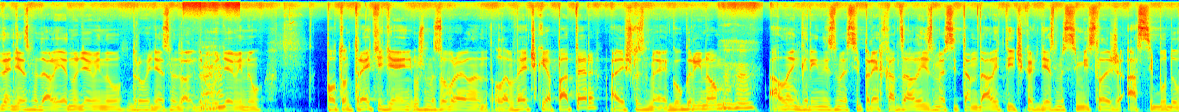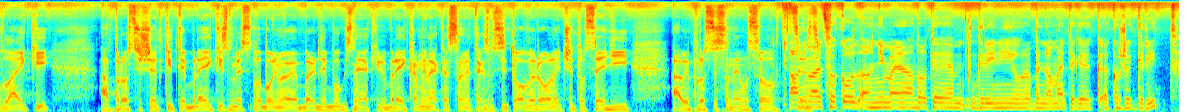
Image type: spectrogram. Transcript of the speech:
jeden deň sme dali jednu devinu, druhý deň sme dali druhú devinu, potom tretí deň už sme zobrali len, len večky a pater a išli sme ku greenom uh-huh. a len greeny sme si prechádzali, sme si tam dali tyčka, kde sme si mysleli, že asi budú vlajky a proste všetky tie breaky sme, lebo oni majú aj birdie book s nejakými breakami nakreslené, tak sme si to overovali, či to sedí, aby proste sa nemusel... A Oni majú celkovo, oni majú na to tie greeny urobené také akože grit.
